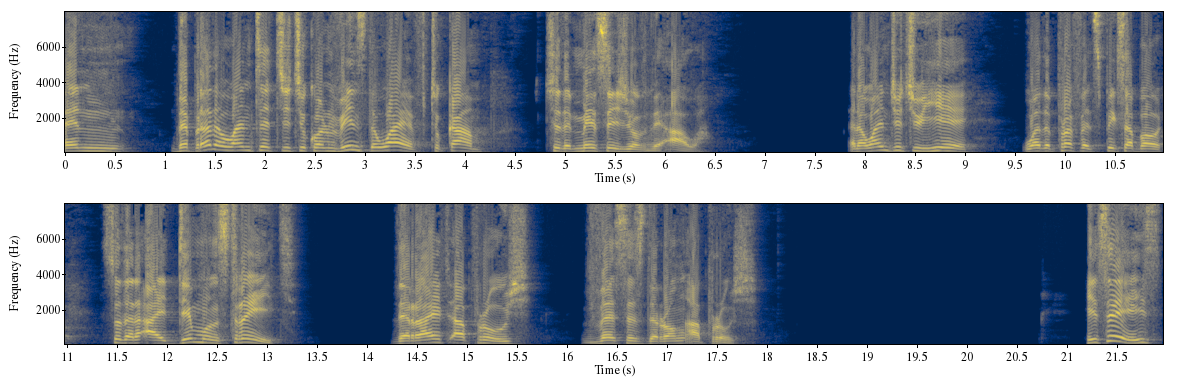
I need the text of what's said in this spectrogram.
And the brother wanted to, to convince the wife to come to the message of the hour. And I want you to hear what the prophet speaks about so that I demonstrate the right approach versus the wrong approach. He says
